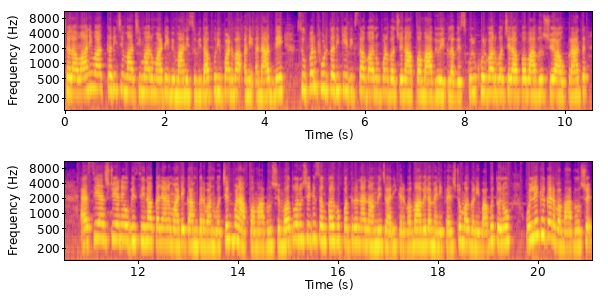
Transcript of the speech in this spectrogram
ચલાવવાની વાત કરી છે માછીમારો માટે વીમાની સુવિધા પૂરી પાડવા અને અનાજને સુપરફૂડ તરીકે વિકસાવવાનું પણ વચન આપવામાં આવ્યું. એકલવ્ય સ્કૂલ ખોલવાનું વચન આપવામાં આવ્યું છે. આ ઉપરાંત એસસી, એસટી અને ઓબીસીના કલ્યાણ માટે કામ કરવાનું વચન પણ આપવામાં આવ્યું છે. મહત્વનું છે કે સંકલ્પ પત્રના નામે જારી કરવામાં આવેલા મેનિફેસ્ટોમાં ઘણી બાબતોનો ઉલ્લેખ કરવામાં આવ્યો છે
